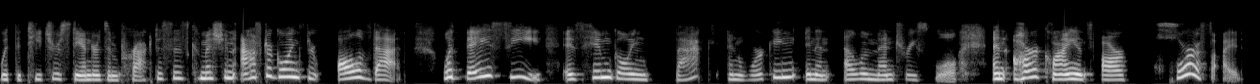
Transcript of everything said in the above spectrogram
with the Teacher Standards and Practices Commission, after going through all of that, what they see is him going back and working in an elementary school. And our clients are horrified.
